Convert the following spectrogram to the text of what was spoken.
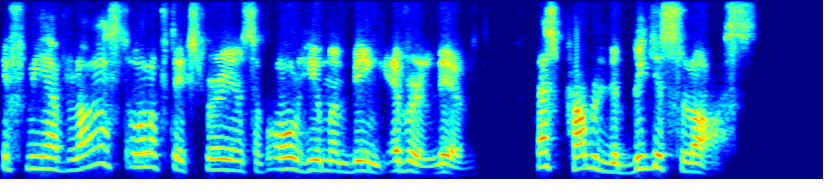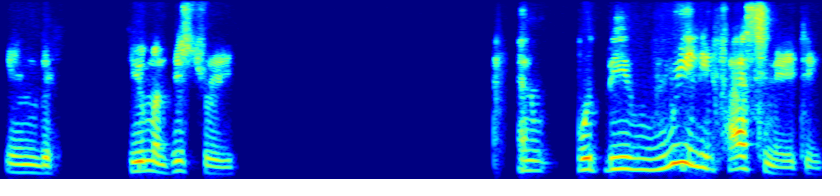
if we have lost all of the experience of all human being ever lived, that's probably the biggest loss in the human history and would be really fascinating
